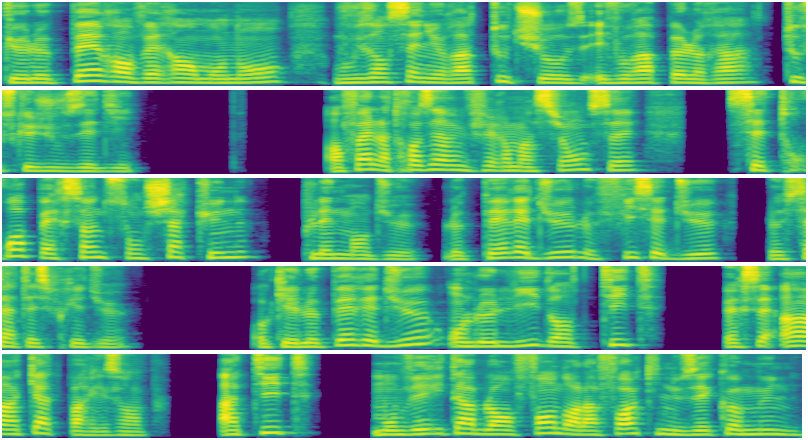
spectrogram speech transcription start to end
que le Père enverra en mon nom, vous enseignera toutes choses et vous rappellera tout ce que je vous ai dit. Enfin, la troisième affirmation, c'est ces trois personnes sont chacune pleinement Dieu. Le Père est Dieu, le Fils est Dieu, le Saint-Esprit Dieu. Ok, le Père est Dieu, on le lit dans Tite, verset 1 à 4 par exemple. À Tite, mon véritable enfant dans la foi qui nous est commune.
